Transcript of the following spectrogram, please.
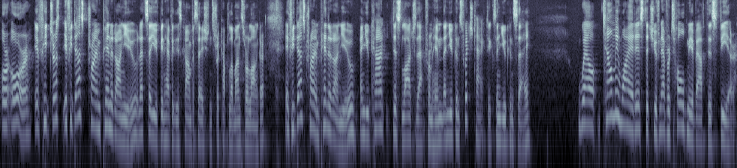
Or, or if he just if he does try and pin it on you, let's say you've been having these conversations for a couple of months or longer. If he does try and pin it on you, and you can't dislodge that from him, then you can switch tactics and you can say, "Well, tell me why it is that you've never told me about this fear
